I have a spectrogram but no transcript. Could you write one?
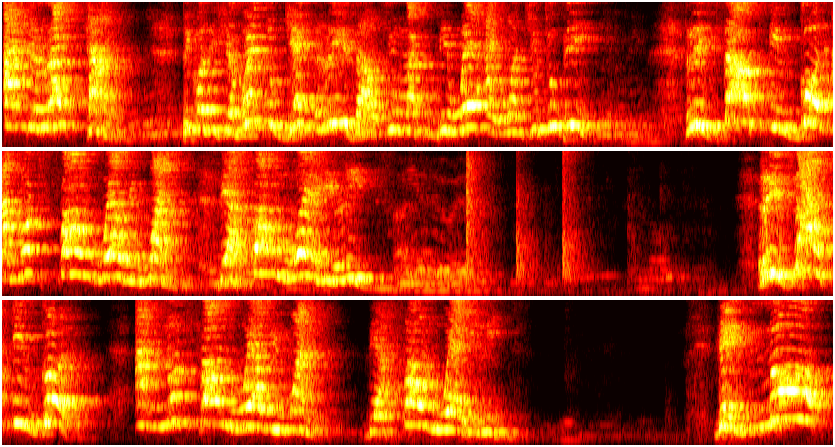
at the right time because if you're going to get results you must be where I want you to be Results in God are not found where we want, they are found where He leads. Results in God are not found where we want, they are found where He leads. There is no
